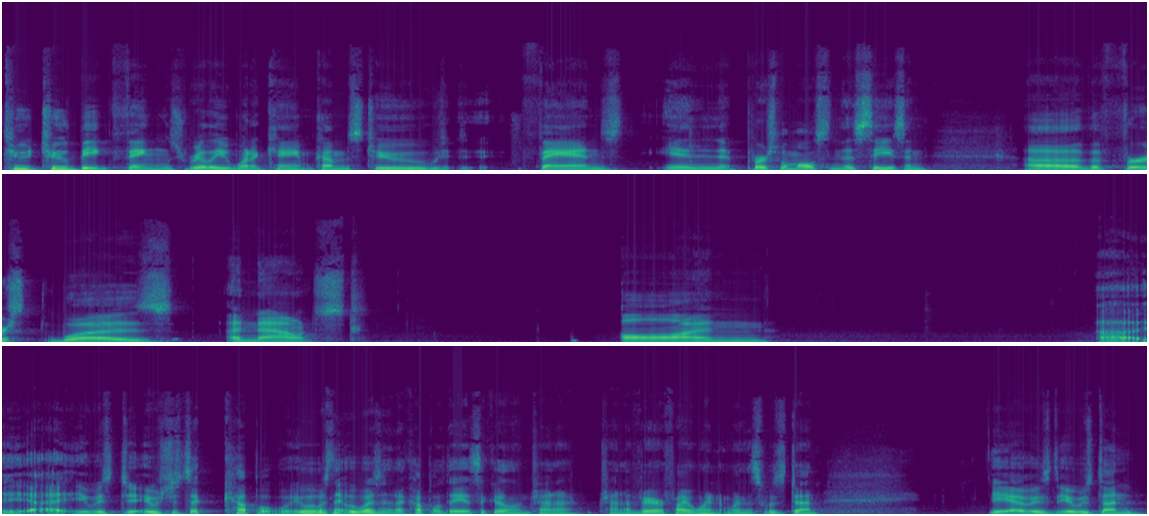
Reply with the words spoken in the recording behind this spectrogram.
two two big things really when it came comes to fans in Percival Molson this season. Uh, the first was announced on uh, it was it was just a couple. It wasn't it wasn't a couple days ago. I'm trying to trying to verify when when this was done. Yeah, it was it was done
